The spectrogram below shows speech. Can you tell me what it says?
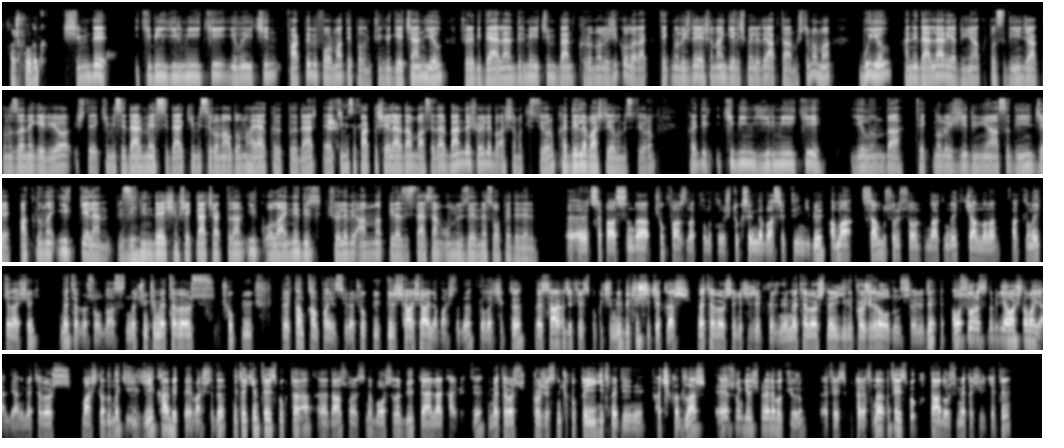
Hoş bulduk. Şimdi 2022 yılı için farklı bir format yapalım. Çünkü geçen yıl şöyle bir değerlendirme için ben kronolojik olarak teknolojide yaşanan gelişmeleri aktarmıştım ama bu yıl hani derler ya Dünya Kupası deyince aklınıza ne geliyor? İşte kimisi der Messi der, kimisi Ronaldo'nun hayal kırıklığı der, e, kimisi farklı şeylerden bahseder. Ben de şöyle bir başlamak istiyorum. Kadir'le başlayalım istiyorum. Kadir 2022 yılında teknoloji dünyası deyince aklına ilk gelen, zihninde şimşekler çaktıran ilk olay nedir? Şöyle bir anlat biraz istersen onun üzerine sohbet edelim. Ee, Evet Sefa aslında çok fazla konu konuştuk senin de bahsettiğin gibi. Ama sen bu soruyu sorduğunda aklımda ilk canlanan, aklıma ilk gelen şey Metaverse oldu aslında. Çünkü Metaverse çok büyük reklam kampanyasıyla, çok büyük bir şaşayla başladı, yola çıktı. Ve sadece Facebook için değil, bütün şirketler Metaverse'e geçeceklerini, Metaverse ile ilgili projeleri olduğunu söyledi. Ama sonrasında bir yavaşlama geldi. Yani Metaverse başladığındaki ilgiyi kaybetmeye başladı. Nitekim Facebook'ta e, daha sonrasında borsada büyük değerler kaybetti. Metaverse projesinin çok da iyi gitmediğini açıkladılar. En son gelişmelere bakıyorum e, Facebook tarafından. Facebook, daha doğrusu Meta şirketi,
